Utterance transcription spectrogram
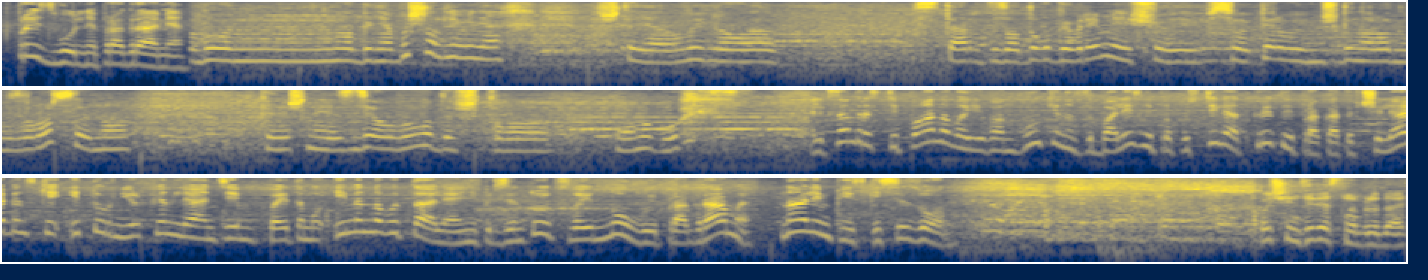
в произвольной программе. Было немного необычно для меня, что я выиграла старт за долгое время, еще и свой первый международный взрослый, но, конечно, я сделала выводы, что я могу. Александра Степанова и Иван Букин из-за болезни пропустили открытые прокаты в Челябинске и турнир в Финляндии. Поэтому именно в Италии они презентуют свои новые программы на олимпийский сезон. Очень интересно наблюдать.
